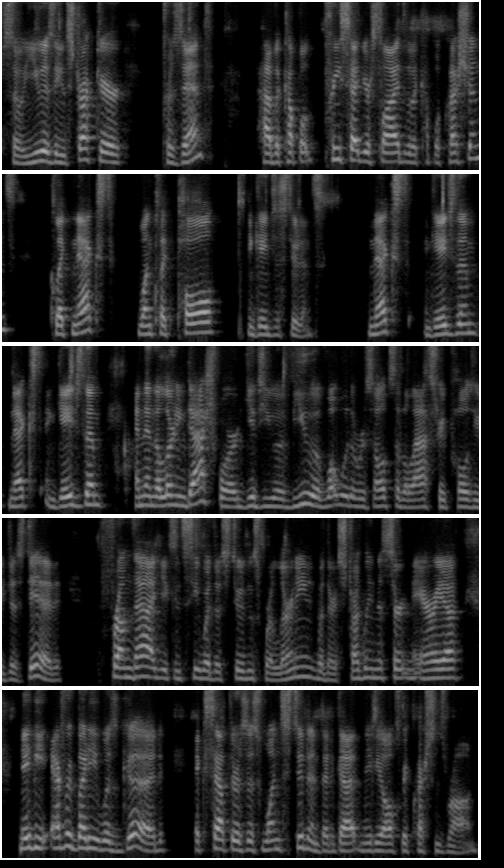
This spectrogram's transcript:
So you as the instructor present, have a couple, preset your slides with a couple questions, click next, one click poll, engage the students. Next, engage them, next, engage them. And then the learning dashboard gives you a view of what were the results of the last three polls you just did. From that, you can see whether students were learning, whether they're struggling in a certain area. Maybe everybody was good, except there's this one student that got maybe all three questions wrong.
